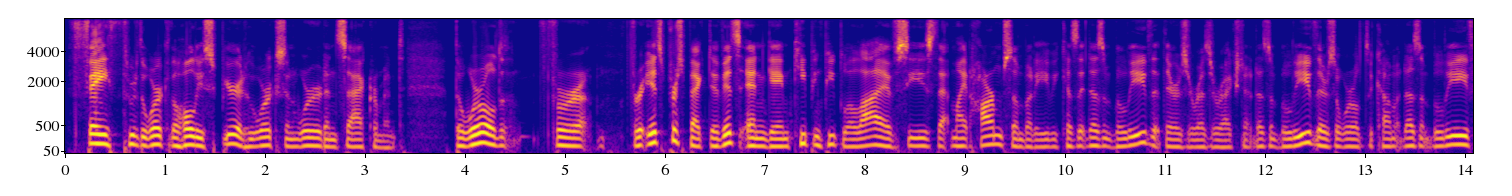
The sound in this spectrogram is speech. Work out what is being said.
faith through the work of the Holy Spirit who works in word and sacrament. The world, for for its perspective, its end game, keeping people alive, sees that might harm somebody because it doesn't believe that there's a resurrection. It doesn't believe there's a world to come. It doesn't believe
